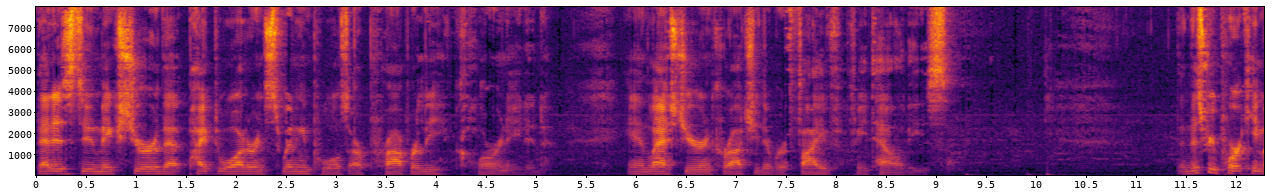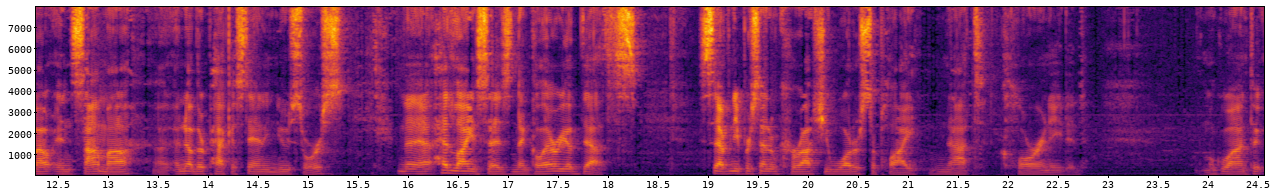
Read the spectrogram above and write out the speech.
That is to make sure that piped water and swimming pools are properly chlorinated. And last year in Karachi, there were five fatalities. And this report came out in Samaa, uh, another Pakistani news source. And the headline says Naegleria deaths. 70% of Karachi water supply not chlorinated. We'll go on to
